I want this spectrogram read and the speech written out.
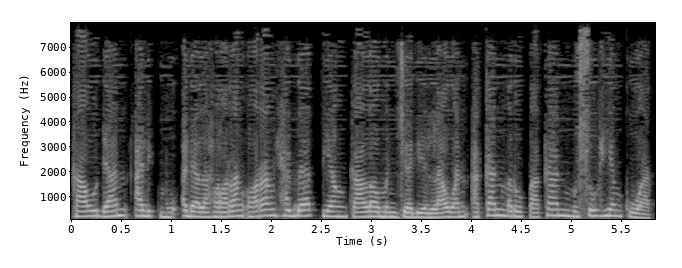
kau dan adikmu adalah orang-orang hebat yang kalau menjadi lawan akan merupakan musuh yang kuat.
